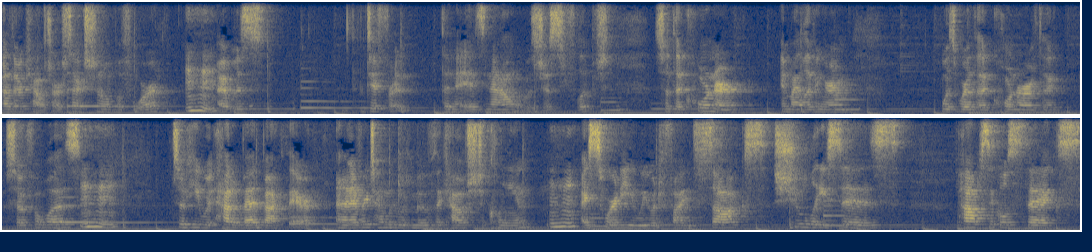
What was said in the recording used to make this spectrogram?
other couch, our sectional before, mm-hmm. it was different than it is now. It was just flipped. So the corner in my living room was where the corner of the sofa was. Mm-hmm. So he would had a bed back there, and every time we would move the couch to clean, Mm-hmm. I swear to you, we would find socks, shoelaces, popsicle sticks,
